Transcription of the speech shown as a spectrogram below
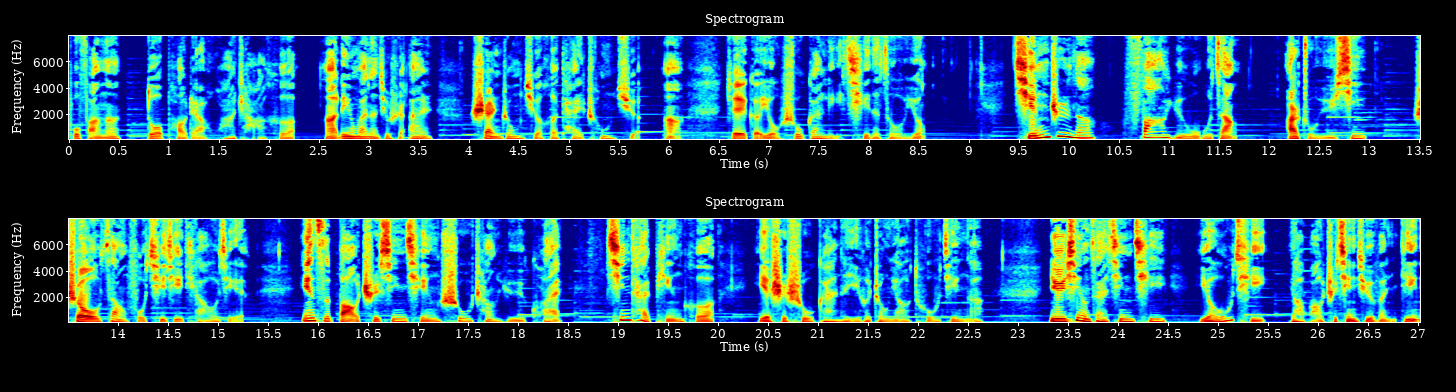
不妨呢多泡点花茶喝啊。另外呢，就是按膻中穴和太冲穴啊，这个有疏肝理气的作用。情志呢发于五脏，而主于心，受脏腑气机调节，因此保持心情舒畅愉快、心态平和，也是疏肝的一个重要途径啊。女性在经期尤其要保持情绪稳定，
